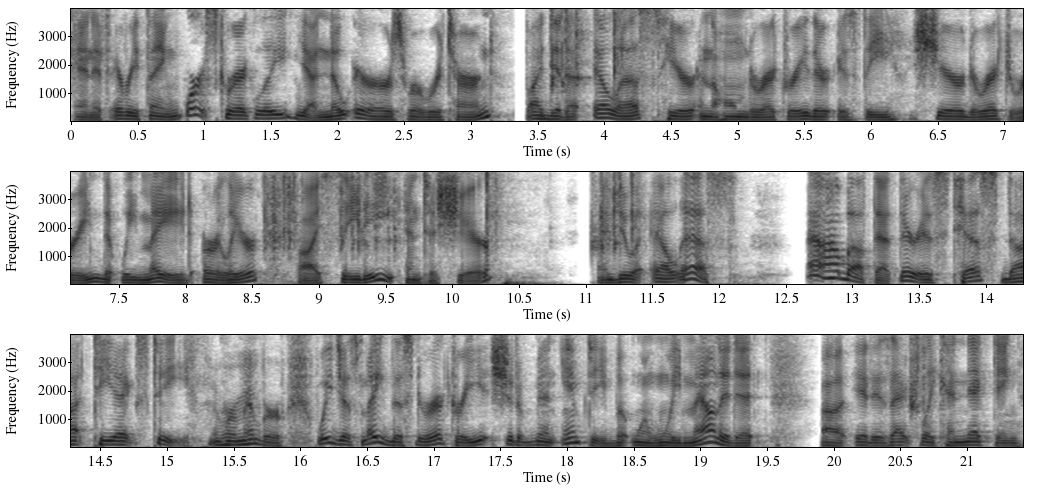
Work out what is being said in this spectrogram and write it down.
And if everything works correctly, yeah, no errors were returned. If I did a ls here in the home directory, there is the share directory that we made earlier. by cd into share and do a ls, now, how about that? There is test.txt. Remember, we just made this directory. It should have been empty, but when we mounted it, uh, it is actually connecting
